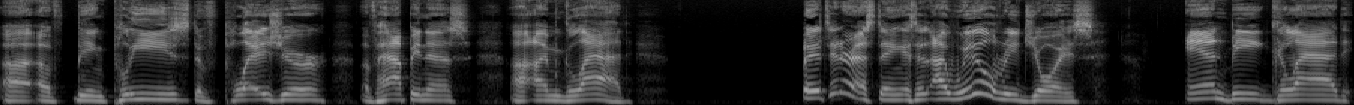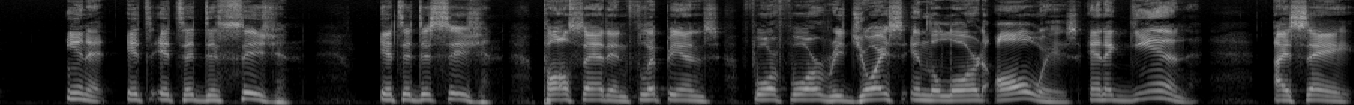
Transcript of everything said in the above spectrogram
uh, of being pleased, of pleasure, of happiness. Uh, I'm glad. But it's interesting. It says, I will rejoice and be glad in it. It's, it's a decision. It's a decision. Paul said in Philippians 4 4, rejoice in the Lord always. And again, I say,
